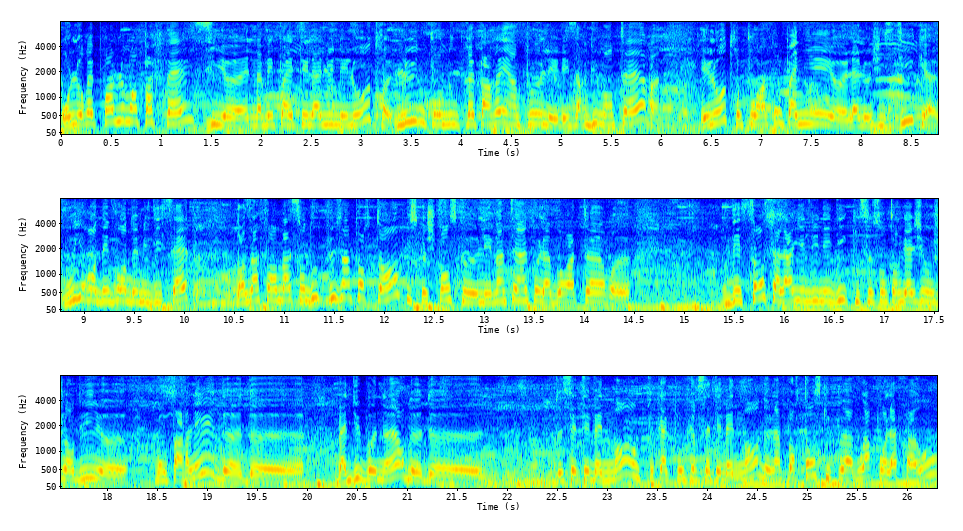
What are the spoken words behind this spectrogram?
On ne l'aurait probablement pas fait si euh, elles n'avaient pas été là l'une et l'autre. L'une pour nous préparer un peu les, argumentaires et l'autre pour accompagner euh, la logistique. Oui, rendez-vous en 2017 dans un format sans doute plus important puisque je pense que les 21 collaborateurs euh, des 100 salariés de l'UNEDIC qui se sont engagés aujourd'hui vont parler bah, du bonheur de, de, cet événement, en tout cas que procure cet événement, de l'importance qu'il peut avoir pour la FAO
